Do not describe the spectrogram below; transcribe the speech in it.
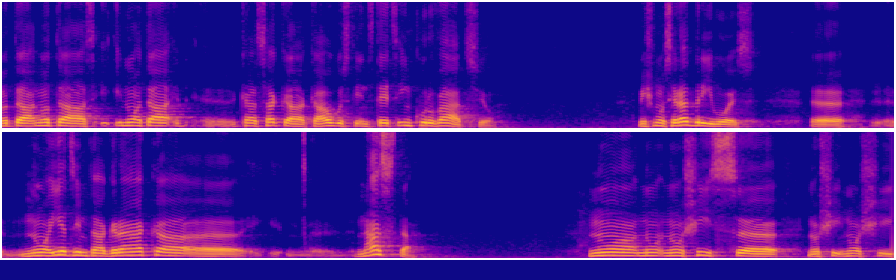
No tā, no tās, no tā kā saka, kā Augustīns teica, inkurvāciju. Viņš mūs ir atbrīvojis uh, no iedzimtā grēka uh, nasta, no, no, no šīs, uh, no šī, no šī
